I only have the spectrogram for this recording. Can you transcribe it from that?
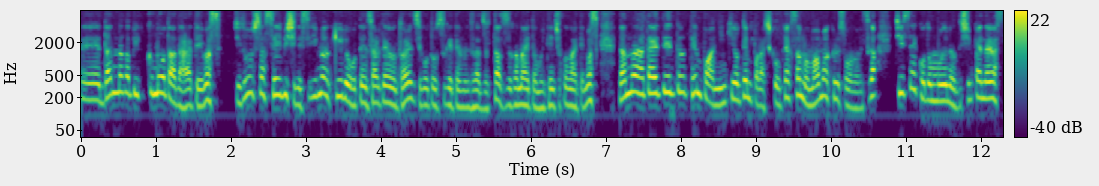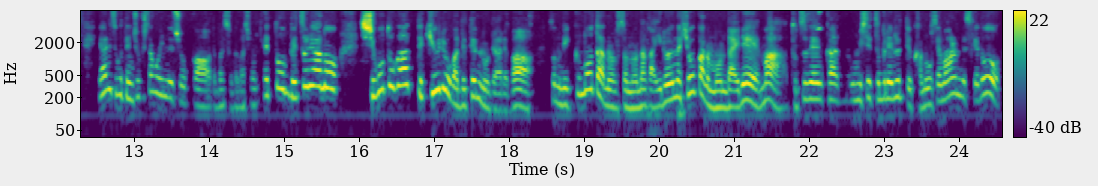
えー、旦那がビッグモーターで働いています。自動車整備士です。今は給料補填されているので、とりあえず仕事を続けているのですが、ずっとは続かないと思い転職を考えています。旦那が働いている店舗は人気の店舗らしく、お客さんもまあまあ来るそうなんですが、小さい子供もいるので心配になります。やはりすぐ転職した方がいいんでしょうか？アドバイスお願いします。えっと、別にあの、仕事があって給料が出てるのであれば、そのビッグモーターのそのなんかいろいろな評価の問題で、まあ突然かお店潰れるっていう可能性もあるんですけど、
